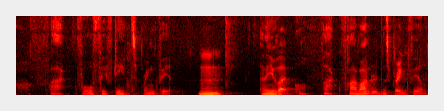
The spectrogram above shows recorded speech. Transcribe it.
oh, fuck, 450 in Springfield. Mm. And then you're like, oh, fuck, 500 in Springfield.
